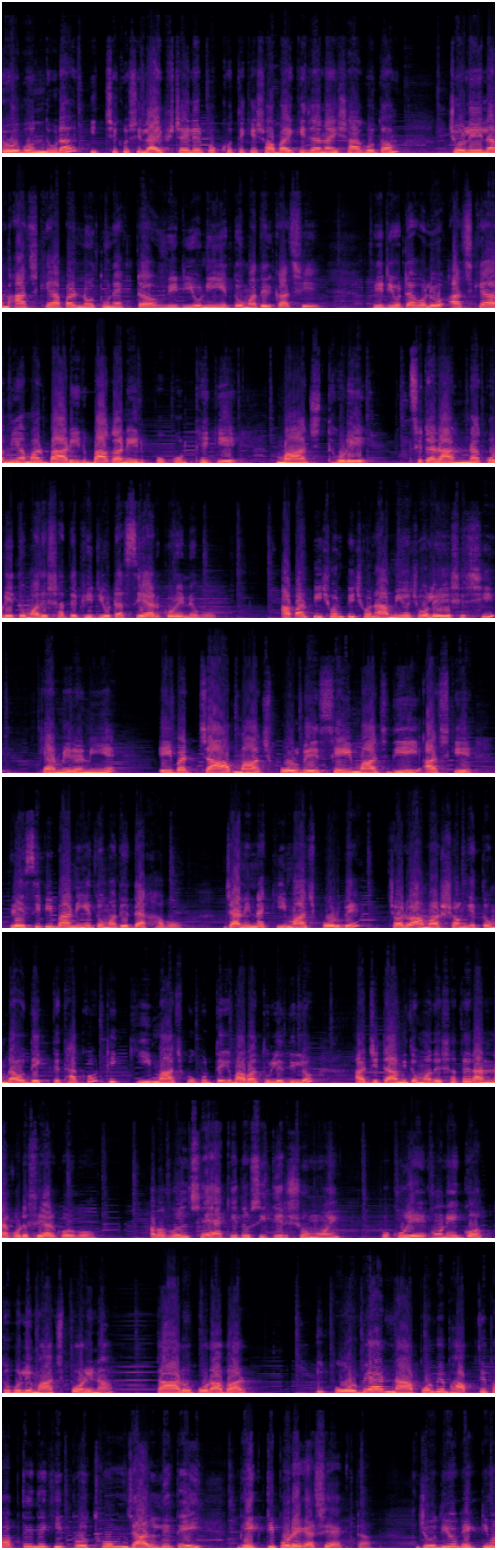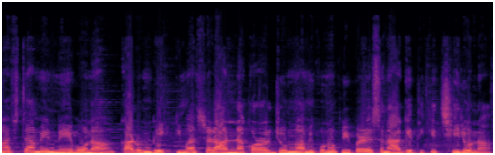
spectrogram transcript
Hello বন্ধুরা, ইচ্ছে খুশি লাইফস্টাইলের পক্ষ থেকে সবাইকে জানাই স্বাগতম। চলে এলাম আজকে আবার নতুন একটা ভিডিও নিয়ে তোমাদের কাছে। ভিডিওটা হলো, আজকে আমি আমার বাড়ির বাগানের পুকুর থেকে মাছ ধরে সেটা রান্না করে তোমাদের সাথে ভিডিওটা শেয়ার করে নেব। আবার পিছন পিছন আমিও চলে এসেছি ক্যামেরা নিয়ে। এইবার যা মাছ পড়বে সেই মাছ দিয়েই আজকে রেসিপি বানিয়ে তোমাদের দেখাবো। জানি না কি মাছ পড়বে। চলো আমার সঙ্গে তোমরাও দেখতে থাকো, ঠিক কি মাছ পুকুর থেকে বাবা তুলে দিল আর যেটা আমি তোমাদের সাথে রান্না করে শেয়ার করব। বাবা বলছে, একে তো শীতের সময় পুকুরে অনেক গর্ত হলে মাছ পড়ে না। তার ওপর আবার কি পড়বে আর না পড়বে ভাবতে ভাবতে দেখি প্রথম জাল দিতেই ভেকটি পড়ে গেছে একটা। যদিও ভেকটি মাছটা আমি নেব না, কারণ ভেকটি মাছটা রান্না করার জন্য আমি কোনো প্রিপারেশন আগে থেকে ছিল না।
